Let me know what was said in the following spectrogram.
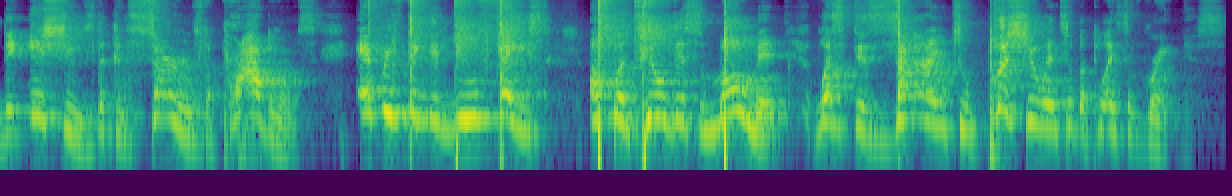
the issues, the concerns, the problems, everything that you faced up until this moment was designed to push you into the place of greatness.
